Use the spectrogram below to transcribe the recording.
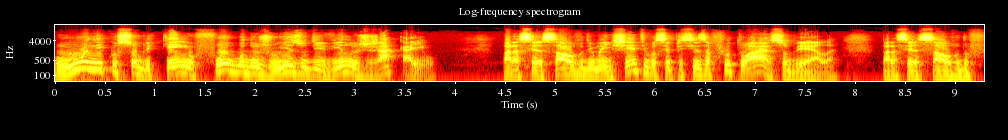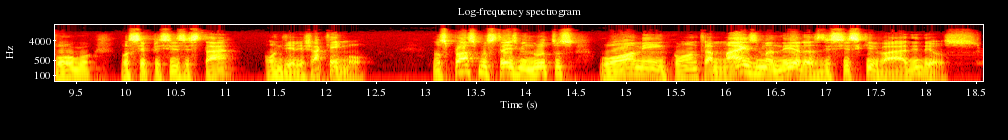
o único sobre quem o fogo do juízo divino já caiu. Para ser salvo de uma enchente, você precisa flutuar sobre ela. Para ser salvo do fogo, você precisa estar onde ele já queimou. Nos próximos três minutos, o homem encontra mais maneiras de se esquivar de Deus.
